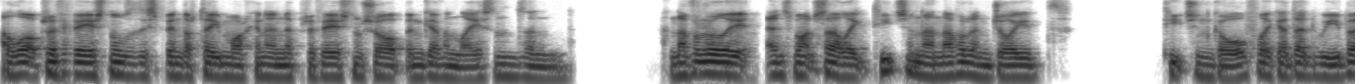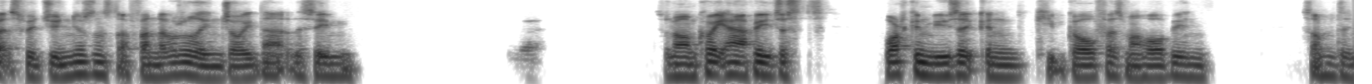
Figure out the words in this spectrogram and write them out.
a lot of professionals they spend their time working in the professional shop and giving lessons and I never really as much as I like teaching, I never enjoyed teaching golf. Like I did wee bits with juniors and stuff. I never really enjoyed that the same. So no, I'm quite happy just working music and keep golf as my hobby and something.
